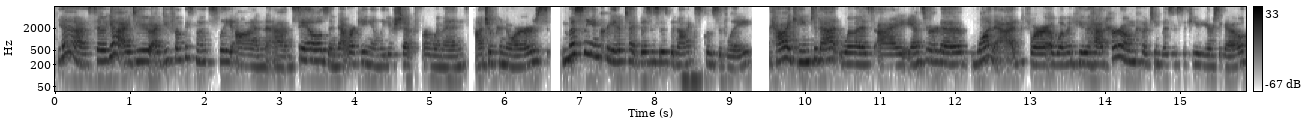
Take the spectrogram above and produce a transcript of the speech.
Yeah, so yeah, I do. I do focus mostly on um, sales and networking and leadership for women entrepreneurs, mostly in creative type businesses, but not exclusively. How I came to that was I answered a one ad for a woman who had her own coaching business a few years ago.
